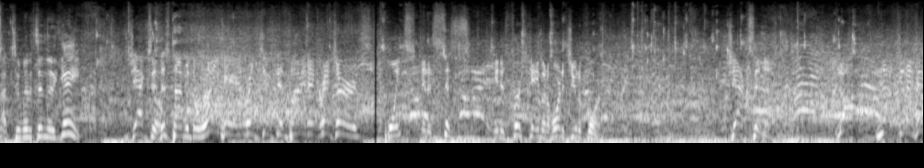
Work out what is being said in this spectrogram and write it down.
Not two minutes into the game. Jackson, this time with the right hand, rejected by Nick Richards. Points and assists in his first game in a Hornets uniform. Jackson. No, not gonna happen.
